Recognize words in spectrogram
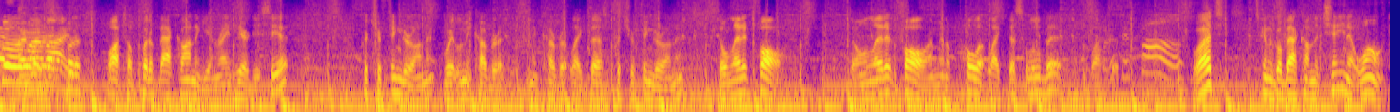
blowing my mind. Watch, I'll put it back on again right here. Do you see it? Put your finger on it. Wait, let me cover it. Let me cover it like this. Put your finger on it. Don't let it fall. Don't let it fall. I'm gonna pull it like this a little bit. Watch it. It falls. What? It's gonna go back on the chain. It won't.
